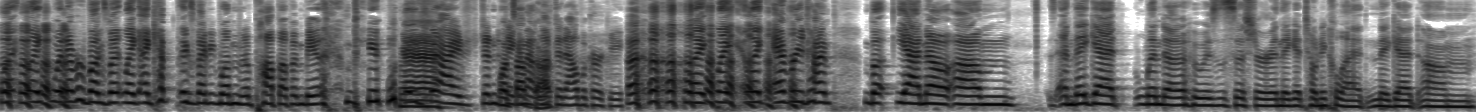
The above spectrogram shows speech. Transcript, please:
like, like whenever Bugs Bunny, like I kept expecting one of them to pop up and be, be like, Eh, I shouldn't have what's taken up, that Doc?" left at Albuquerque. Like, like, like every time. But yeah, no. Um, and they get Linda, who is the sister, and they get Toni Collette, and they get um,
